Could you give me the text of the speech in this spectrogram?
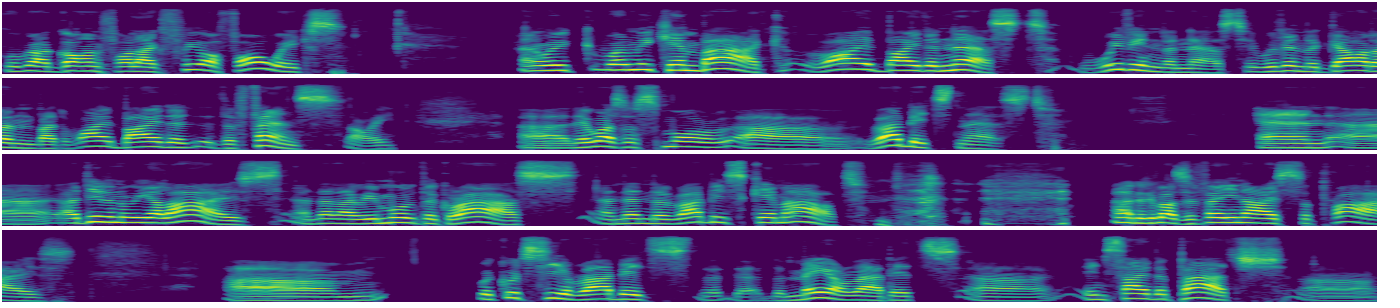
we were gone for like three or four weeks. And we, when we came back, right by the nest, within the nest, within the garden, but right by the, the fence, sorry, uh, there was a small uh, rabbit's nest. And uh, I didn't realize. And then I removed the grass, and then the rabbits came out. and it was a very nice surprise. Um, we could see rabbits, the, the, the male rabbits, uh, inside the patch uh,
